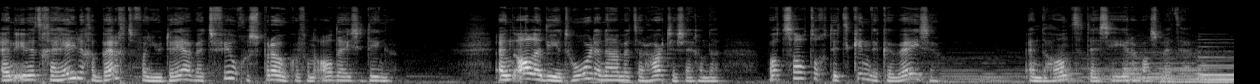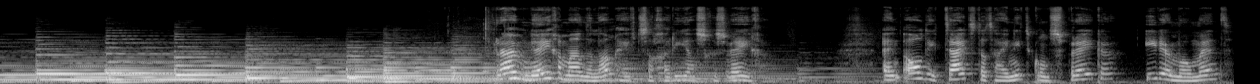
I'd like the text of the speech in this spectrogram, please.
En in het gehele gebergte van Judea werd veel gesproken van al deze dingen. En alle die het hoorden namen ter harte, zeggende: Wat zal toch dit kinderke wezen? En de hand des Heren was met hem. Ruim negen maanden lang heeft Zacharias gezwegen. En al die tijd dat hij niet kon spreken, ieder moment,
